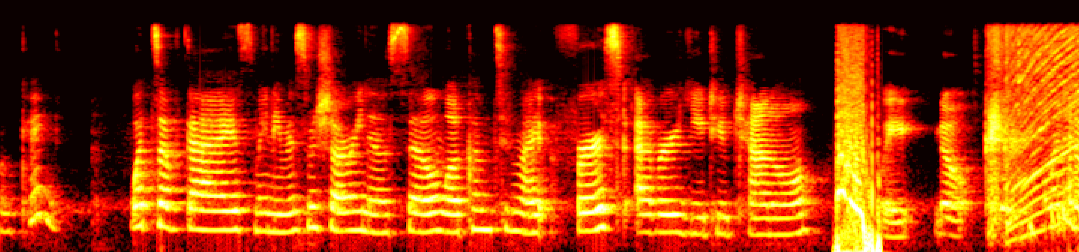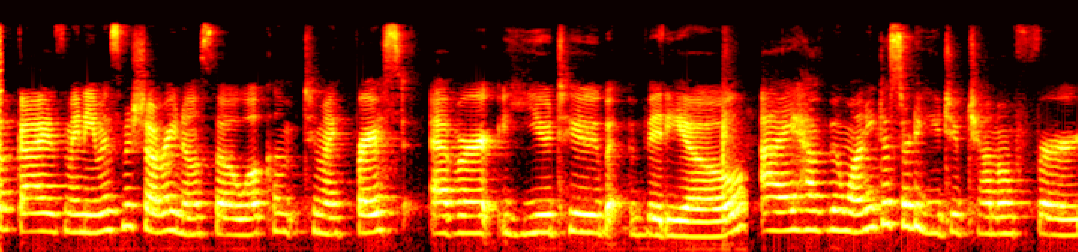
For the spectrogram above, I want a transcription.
Okay. What's up guys? My name is Michelle Reynoso. Welcome to my first ever YouTube channel. Wait, no. What's up guys? My name is Michelle Reynoso. Welcome to my first ever YouTube video. I have been wanting to start a YouTube channel for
